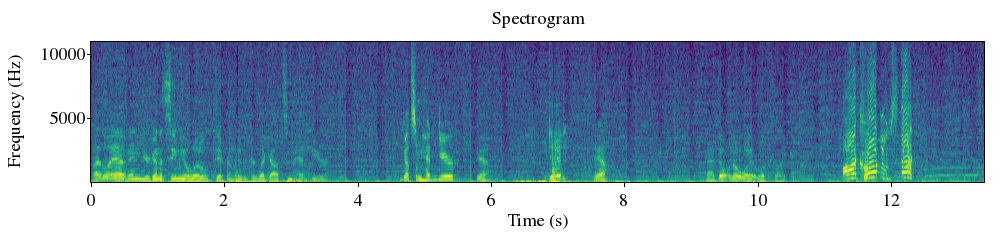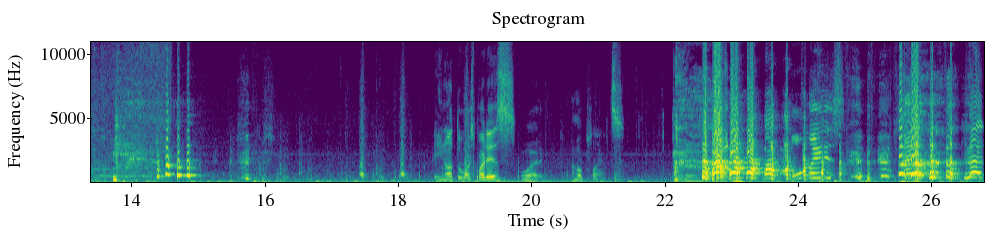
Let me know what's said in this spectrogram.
By the way, Evan, you're gonna see me a little differently because I got some headgear. You got some headgear? Yeah, You did? yeah. And I don't know what it looks like. Oh crap, I'm stuck! you know what the worst part is? What? I'm a plant. Always! That, that,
